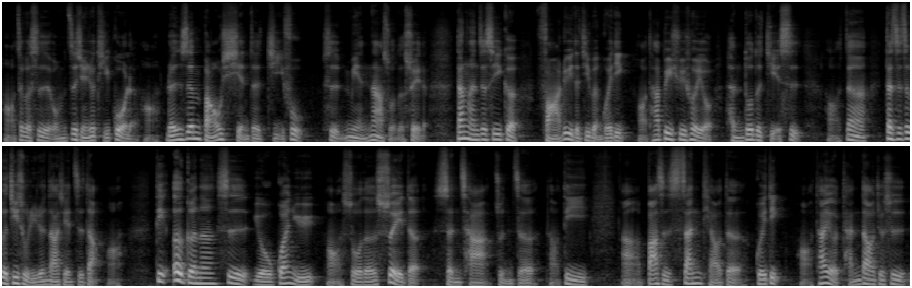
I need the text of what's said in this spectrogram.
啊，这个是我们之前就提过了哈，人身保险的给付是免纳所得税的。当然这是一个法律的基本规定啊，它必须会有很多的解释啊，但但是这个基础理论大家先知道啊。第二个呢是有关于啊所得税的审查准则啊，第啊八十三条的规定啊，它有谈到就是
